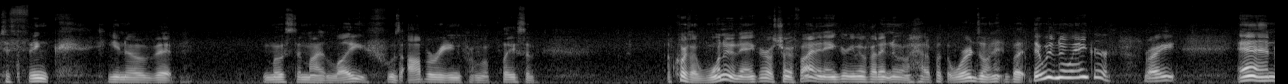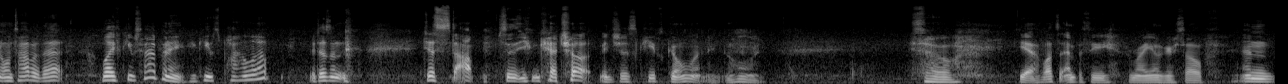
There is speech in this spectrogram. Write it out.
to think, you know, that most of my life was operating from a place of of course I wanted an anchor. I was trying to find an anchor even if I didn't know how to put the words on it, but there was no anchor, right? And on top of that, life keeps happening. It keeps piling up. It doesn't just stop so that you can catch up. It just keeps going and going. So, yeah, lots of empathy for my younger self and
